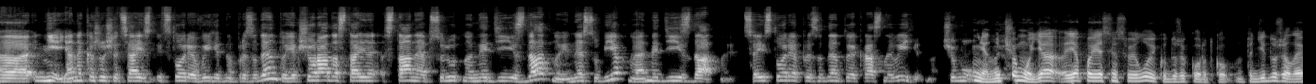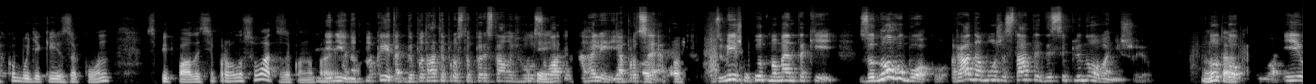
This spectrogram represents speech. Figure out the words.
Е, ні, я не кажу, що ця історія вигідна президенту. Якщо рада стане, стане абсолютно недієздатною, не суб'єктною, а недієздатною, ця історія президенту якраз не вигідна. Чому? Ні, ну чому? Я, я поясню свою логіку дуже коротко. Тоді дуже легко будь-який закон з-під палиці проголосувати законопроект. ні, навпаки, так депутати просто перестануть голосувати взагалі. Я про це. Розумієш, тут момент такий: з одного боку, рада може стати дисциплінованішою. Ну, так. тобто, і,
